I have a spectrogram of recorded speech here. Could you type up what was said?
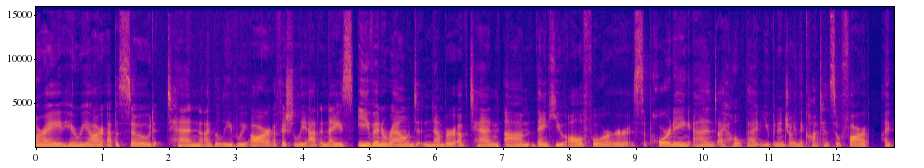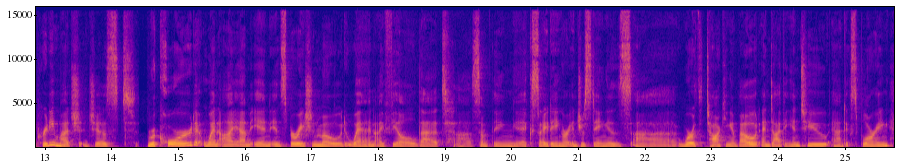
All right, here we are, episode 10. I believe we are officially at a nice, even round number of 10. Um, thank you all for supporting, and I hope that you've been enjoying the content so far. I pretty much just record when I am in inspiration mode, when I feel that uh, something exciting or interesting is uh, worth talking about and diving into and exploring.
